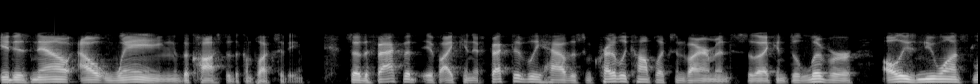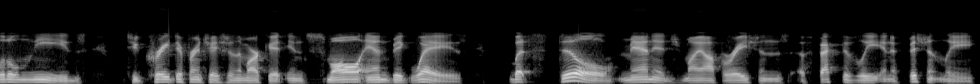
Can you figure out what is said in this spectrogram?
it is now outweighing the cost of the complexity. So the fact that if I can effectively have this incredibly complex environment so that I can deliver all these nuanced little needs to create differentiation in the market in small and big ways, but still manage my operations effectively and efficiently,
